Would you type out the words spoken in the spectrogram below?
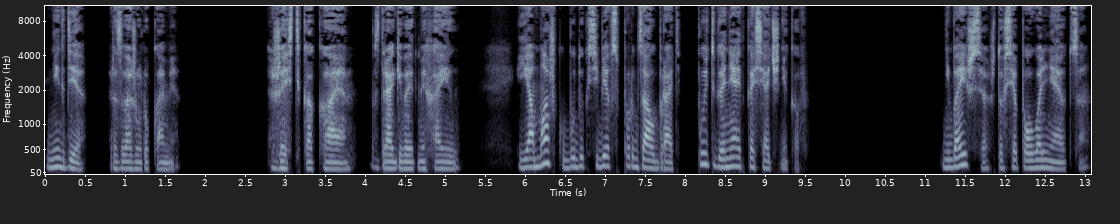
«Нигде», — развожу руками. «Жесть какая!» — вздрагивает Михаил. «Я Машку буду к себе в спортзал брать, пусть гоняет косячников». «Не боишься, что все поувольняются?»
